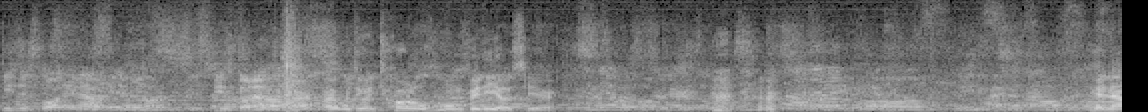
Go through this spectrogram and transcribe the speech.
He's just walking out. He's going out the car. All right, we're doing total home videos here. hey, now.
